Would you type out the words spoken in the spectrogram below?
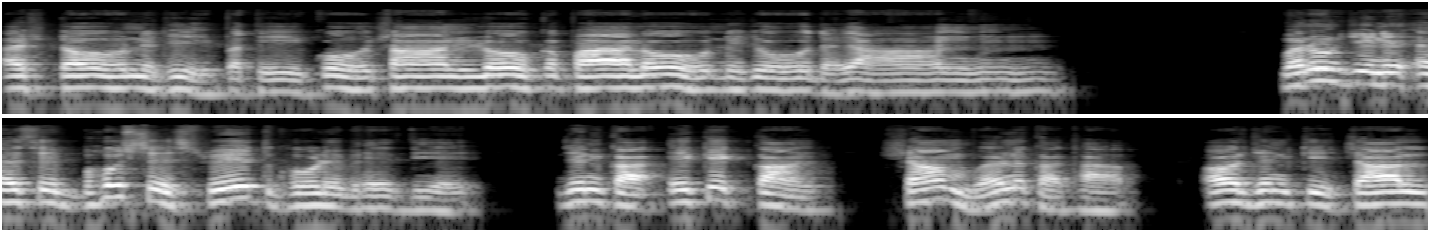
अष्टौ निधिपति कोशान लोकपालो निजोदयान। वरुण जी ने ऐसे बहुत से श्वेत घोड़े भेज दिए, जिनका एक एक कान श्याम वर्ण का था और जिनकी चाल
